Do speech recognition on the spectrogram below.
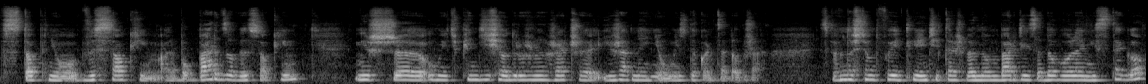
w stopniu wysokim albo bardzo wysokim, niż e, umieć 50 różnych rzeczy i żadnej nie umieć do końca dobrze. Z pewnością Twoi klienci też będą bardziej zadowoleni z tego,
